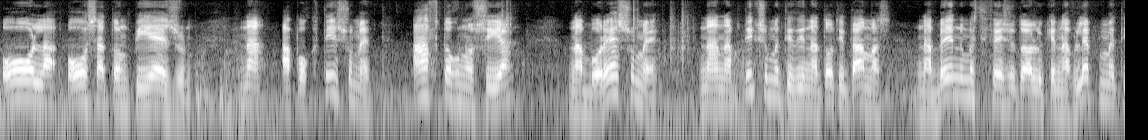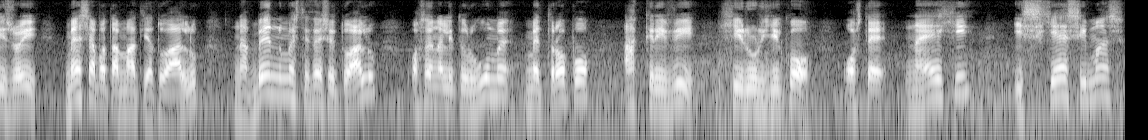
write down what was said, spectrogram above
όλα όσα τον πιέζουν. Να αποκτήσουμε αυτογνωσία, να μπορέσουμε να αναπτύξουμε τη δυνατότητά μας να μπαίνουμε στη θέση του άλλου και να βλέπουμε τη ζωή μέσα από τα μάτια του άλλου, να μπαίνουμε στη θέση του άλλου ώστε να λειτουργούμε με τρόπο ακριβή, χειρουργικό, ώστε να έχει η σχέση μας,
